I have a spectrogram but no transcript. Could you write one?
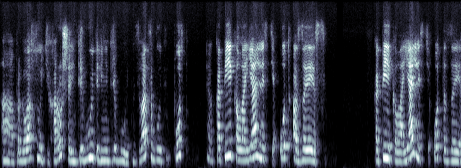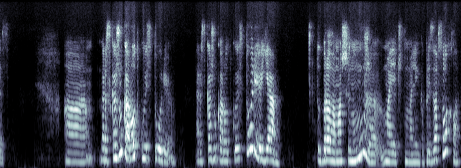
А, проголосуйте, хорошее, интригует или не интригует. Называться будет пост «Копейка лояльности от АЗС». Копейка лояльности от АЗС. А, расскажу короткую историю расскажу короткую историю. Я Тут брала машину мужа, моя что-то маленько призасохла,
